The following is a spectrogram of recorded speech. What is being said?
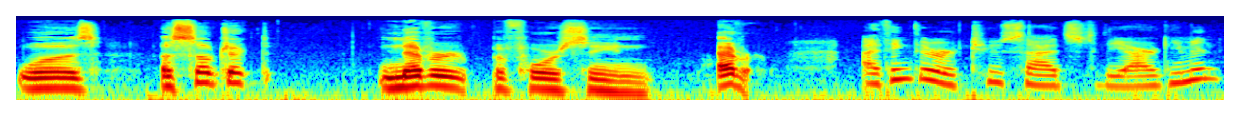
was a subject never before seen ever. I think there are two sides to the argument,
